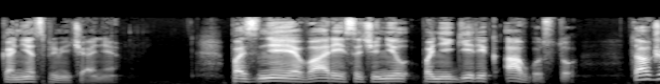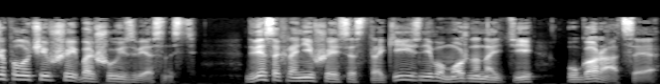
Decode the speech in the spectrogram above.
конец примечания. Позднее Варий сочинил панигирик Августу, также получивший большую известность. Две сохранившиеся строки из него можно найти у Горация.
